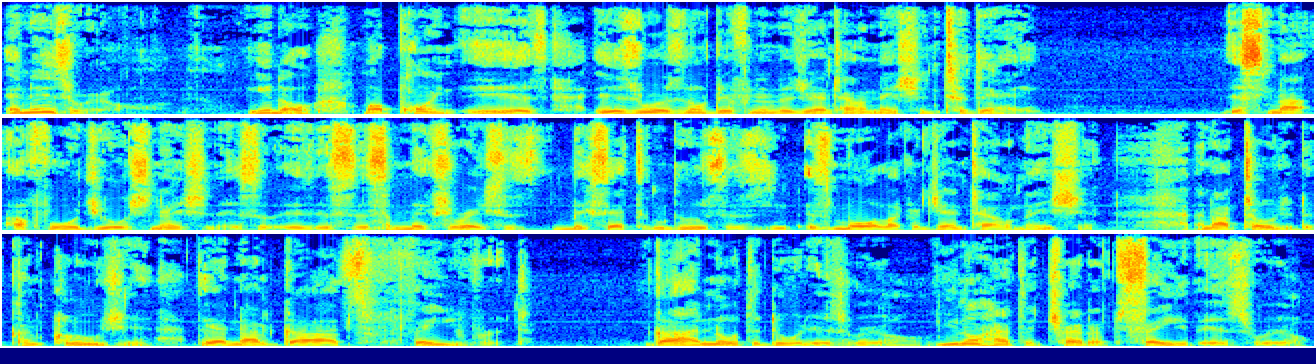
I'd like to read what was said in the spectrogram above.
in Israel. You know, my point is, Israel is no different than a Gentile nation today. It's not a full Jewish nation. It's a, it's, it's a mixed race. It's mixed ethnic groups. It's, it's more like a Gentile nation. And I told you the conclusion. They are not God's favorite. God knows what to do with Israel. You don't have to try to save Israel.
